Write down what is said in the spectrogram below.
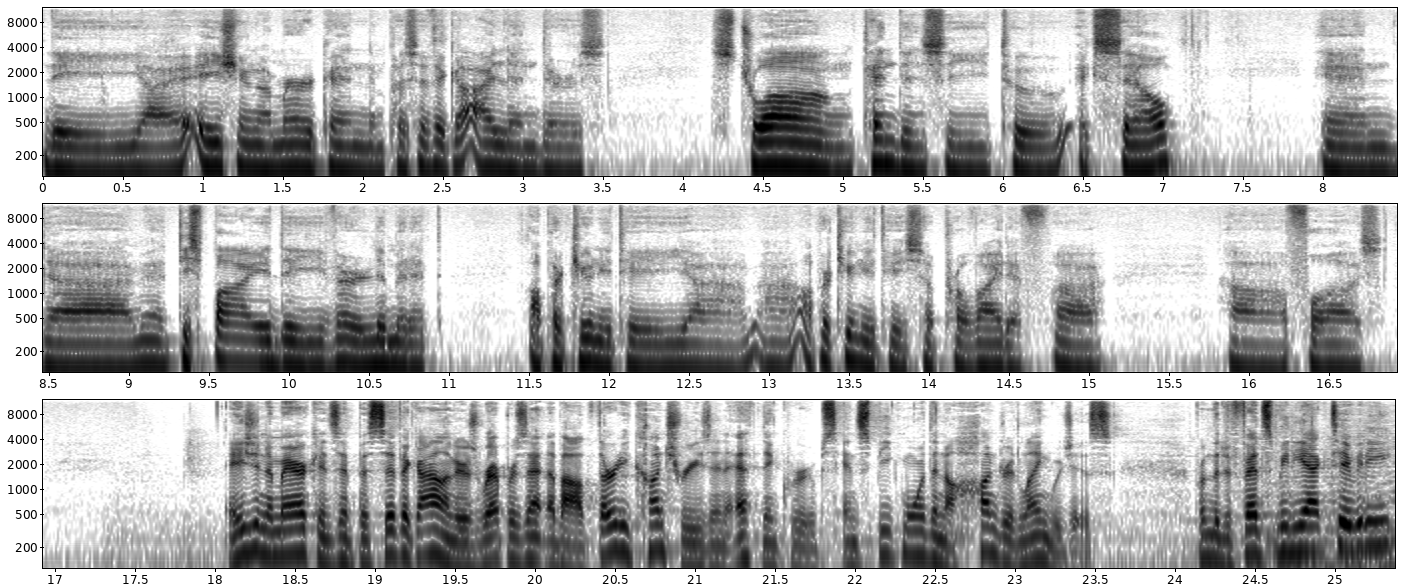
the uh, Asian American and Pacific Islanders' strong tendency to excel, and uh, despite the very limited opportunity uh, uh, opportunities provided uh, for us. Asian Americans and Pacific Islanders represent about 30 countries and ethnic groups and speak more than 100 languages. From the Defense Media Activity,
